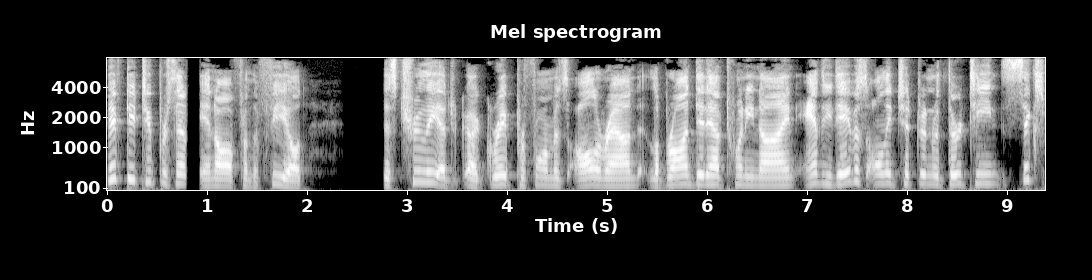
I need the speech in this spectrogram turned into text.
52% in all from the field. It's truly a, a, great performance all around. LeBron did have 29. Anthony Davis only chipped in with 13. Six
